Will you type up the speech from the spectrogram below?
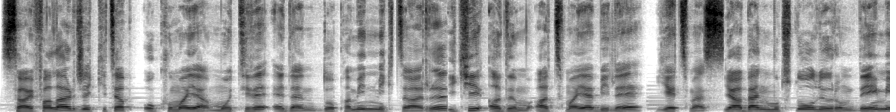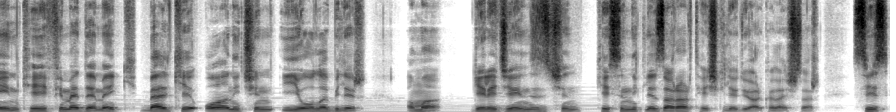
sayfalarca kitap okumaya motive eden dopamin miktarı iki adım atmaya bile yetmez. Ya ben mutlu oluyorum değmeyin keyfime demek belki o an için iyi olabilir ama geleceğiniz için kesinlikle zarar teşkil ediyor arkadaşlar. Siz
